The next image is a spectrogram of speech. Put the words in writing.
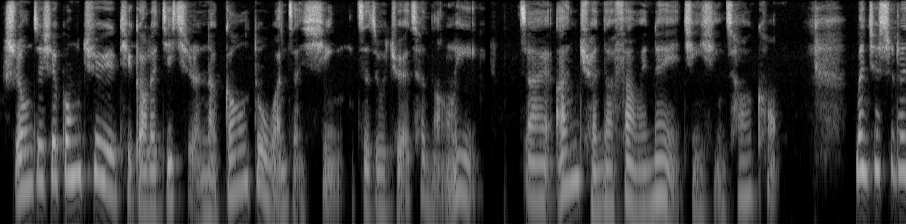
使用这些工具提高了机器人的高度完整性、自主决策能力，在安全的范围内进行操控。曼彻斯特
